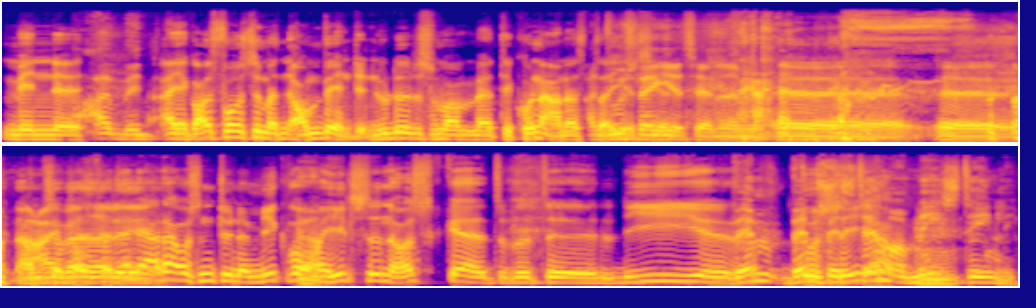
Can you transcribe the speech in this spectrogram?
Men, øh, Ej, men- jeg kan også forestille mig den omvendte. Nu lyder det som om, at det kun er Anders, der Du er slet ikke irriterende. øh, øh, Nå, nej, så hvad for, for hedder den er det? der jo sådan en dynamik, hvor Ja. ja. man hele tiden også skal du ved, det, lige øh, Hvem, hvem dosere. bestemmer mest egentlig?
